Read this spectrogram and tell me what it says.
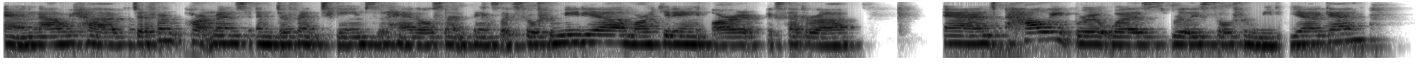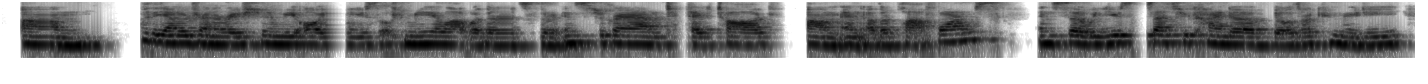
And now we have different departments and different teams to handle certain things like social media, marketing, art, etc. And how we grew was really social media again. um, with the younger generation, we all use social media a lot, whether it's through Instagram, TikTok, um, and other platforms. And so we use that to kind of build our community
